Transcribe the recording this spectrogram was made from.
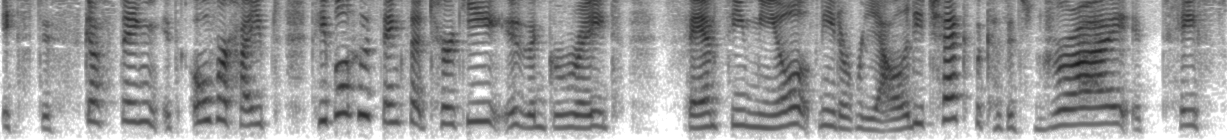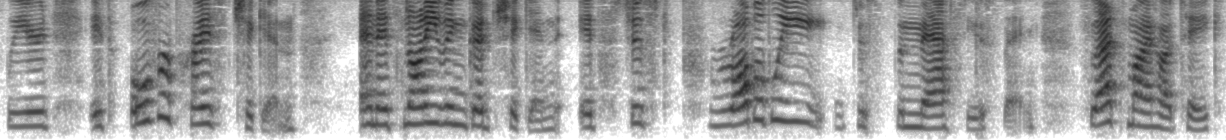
It's disgusting. It's overhyped. People who think that turkey is a great fancy meal need a reality check because it's dry, it tastes weird, it's overpriced chicken and it's not even good chicken. It's just probably just the nastiest thing. So that's my hot take.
